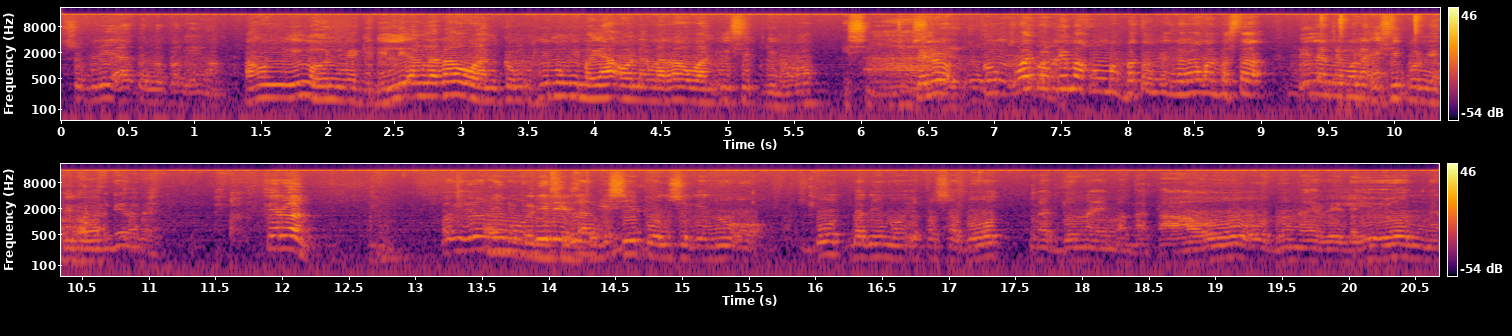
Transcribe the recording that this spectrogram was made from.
Subli ato no pag-ingon. Akong ingon nga gidili ang larawan kung himong himayaon ang larawan isip Ginoo. Ah, Pero kung why problema kung magbaton ang larawan basta di lang nimo na isipon nga Ginoo. Pero pag yun mo dili lang isipon sa Ginoo, buot ba nimo ipasabot nga dunay mga tao o dunay relihiyon nga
